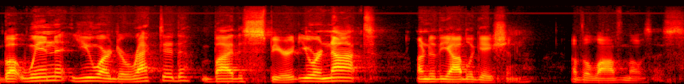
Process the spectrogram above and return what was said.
But when you are directed by the Spirit, you are not under the obligation of the law of Moses.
